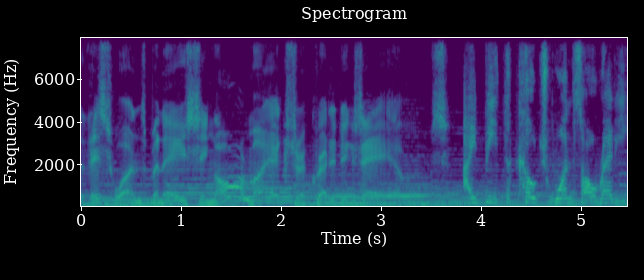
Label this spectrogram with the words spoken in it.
This one's been acing all my extra credit exams. I beat the coach once already,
